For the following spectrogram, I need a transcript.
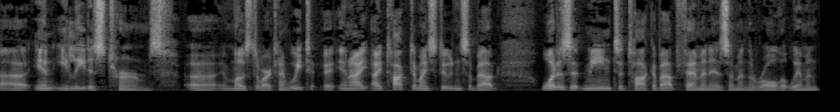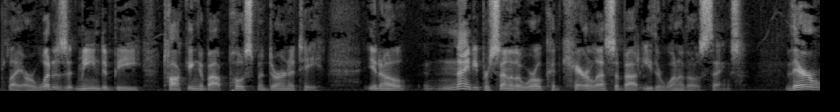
uh, in elitist terms, most of our time, we t- and I, I talk to my students about what does it mean to talk about feminism and the role that women play, or what does it mean to be talking about postmodernity? You know, 90% of the world could care less about either one of those things. They're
